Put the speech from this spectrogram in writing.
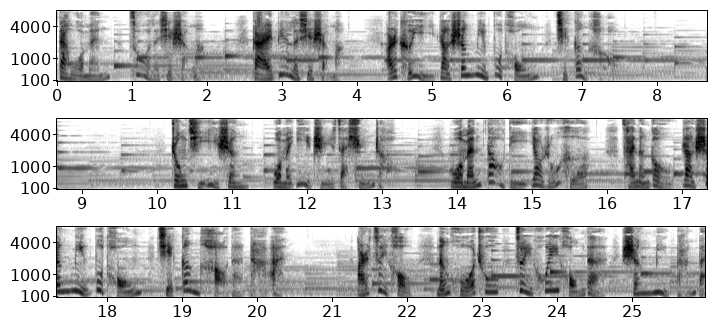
但我们做了些什么，改变了些什么？而可以让生命不同且更好。终其一生，我们一直在寻找，我们到底要如何才能够让生命不同且更好的答案，而最后能活出最恢宏的生命版本。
